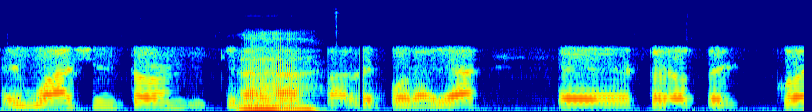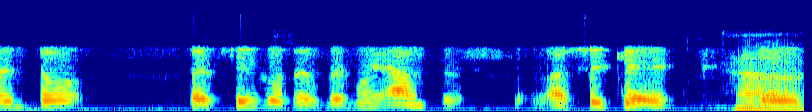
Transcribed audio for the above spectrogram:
en Washington y que no sale por allá. Eh, pero te cuento, te sigo desde muy antes. Así que ah,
